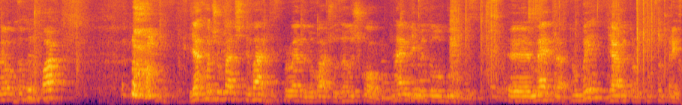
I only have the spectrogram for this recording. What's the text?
Це один факт. Я хочу бачити вартість проведену вашу залишкову на рівні металобрухту. Е, метра труби діаметром 530,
